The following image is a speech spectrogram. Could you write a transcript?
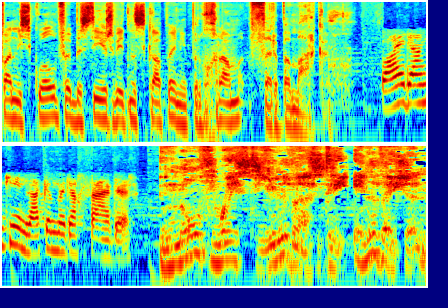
van die skool vir bestuurswetenskappe en die program vir bemarking. Baie dankie en lekker middag verder. Northwest University Innovation.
